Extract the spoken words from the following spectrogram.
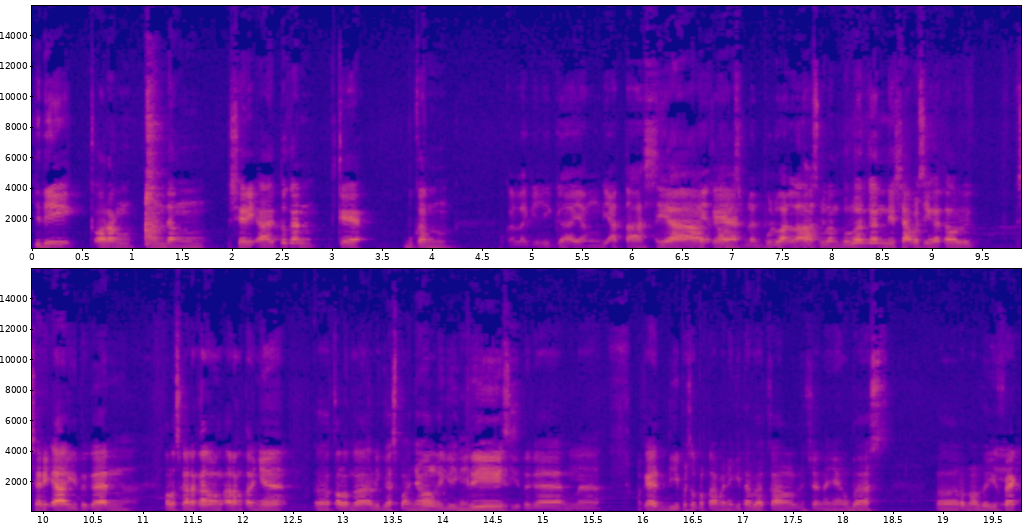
Jadi orang mandang Serie A itu kan kayak bukan Bukan lagi liga yang di atas. Iya, kayak, kayak tahun 90-an lah. tahun 90-an kan ya siapa sih nggak tahu Serie A gitu kan. Iya. Kalau sekarang kan orang, orang taunya eh, kalau nggak Liga Spanyol, Liga, Inggris, Inggris. gitu kan. Nah, makanya di episode pertama ini kita bakal rencananya ngebahas eh, Ronaldo Iya. Effect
